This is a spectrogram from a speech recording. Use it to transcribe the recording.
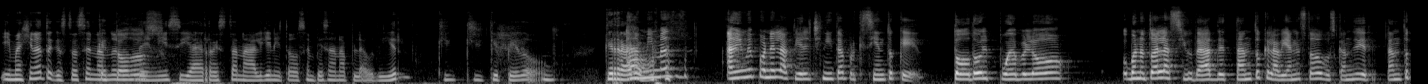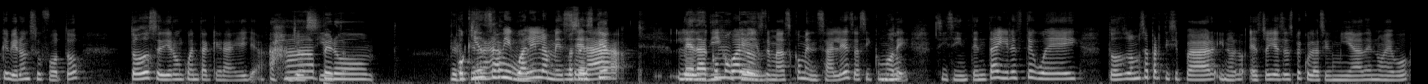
Imagínate que estás cenando en el Denis y arrestan a alguien y todos empiezan a aplaudir. ¿Qué, qué, qué pedo? Qué raro. A mí, a mí me pone la piel chinita porque siento que todo el pueblo, bueno, toda la ciudad, de tanto que la habían estado buscando y de tanto que vieron su foto, todos se dieron cuenta que era ella. Ajá, pero, O quién sabe, igual y la mesera le da dijo como a los demás comensales, así como de, si se intenta ir este güey, todos vamos a participar, y no esto ya es especulación mía de nuevo,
